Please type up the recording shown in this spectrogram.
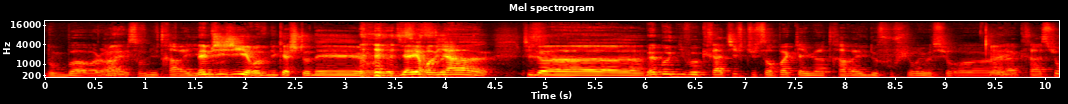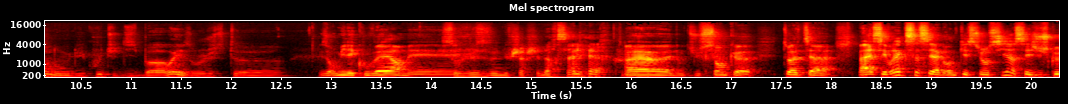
Donc, bah voilà, Ouais. ils sont venus travailler. Même. Gigi est revenu cachetonner, euh, il a dit allez, reviens, tu dois. Même au niveau créatif, tu sens pas qu'il y a eu un travail de fou furieux sur Ouais. la création. Donc, du coup, tu te dis, bah ouais, ils ont juste, Ils ont remis les couverts, mais. ils sont juste venus chercher leur salaire. Quoi. Ouais, ouais, donc tu sens que toi, bah, c'est vrai que ça, c'est la grande question aussi. hein, c'est jusque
